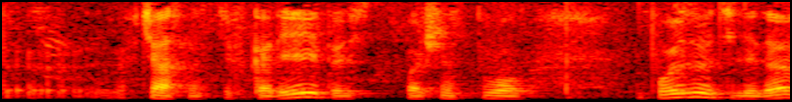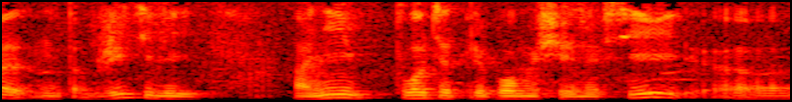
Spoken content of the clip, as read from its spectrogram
э, в частности в Корее, то есть большинство пользователей, да, ну, там, жителей, они платят при помощи NFC э,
